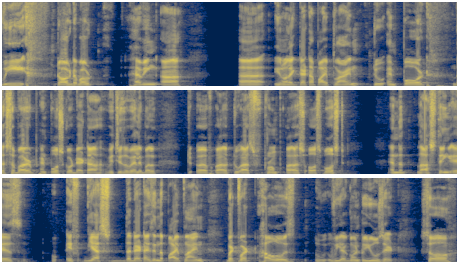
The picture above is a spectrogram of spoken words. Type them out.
we talked about having a uh, you know, like data pipeline to import the suburb and postcode data, which is available to, uh, uh, to us from us AusPost. And the last thing is, if yes, the data is in the pipeline, but what, how is we are going to use it? So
